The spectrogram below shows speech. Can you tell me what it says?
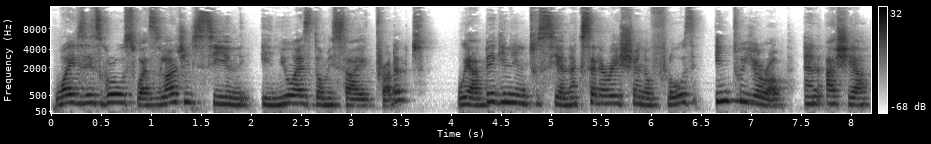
While this growth was largely seen in US domiciled products, we are beginning to see an acceleration of flows into Europe and Asia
